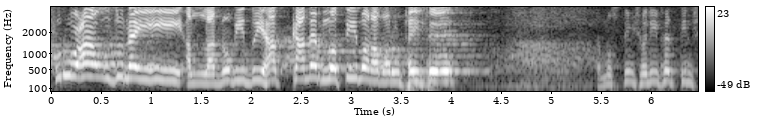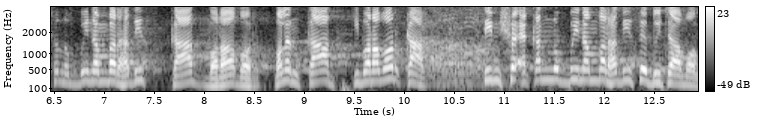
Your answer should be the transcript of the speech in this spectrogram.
ফুরুআ উজুনাই আল্লাহ নবী দুই হাত কানের লতি বরাবর উঠাইছে। মুসলিম শরীফের তিনশো নব্বই নাম্বার হাদিস কাদ বরাবর। বলেন কাদ কি বরাবর? কাদ তিনশো একানব্বই নাম্বার হাদিসে দুইটা আমল।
